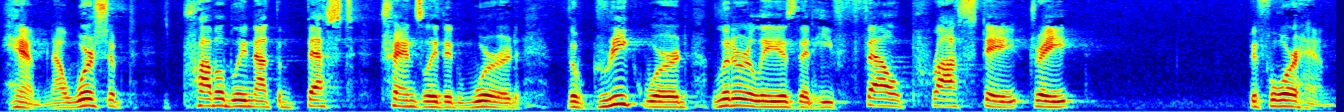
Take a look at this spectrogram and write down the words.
him. Now, worshiped is probably not the best translated word the Greek word literally is that he fell prostrate before him.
